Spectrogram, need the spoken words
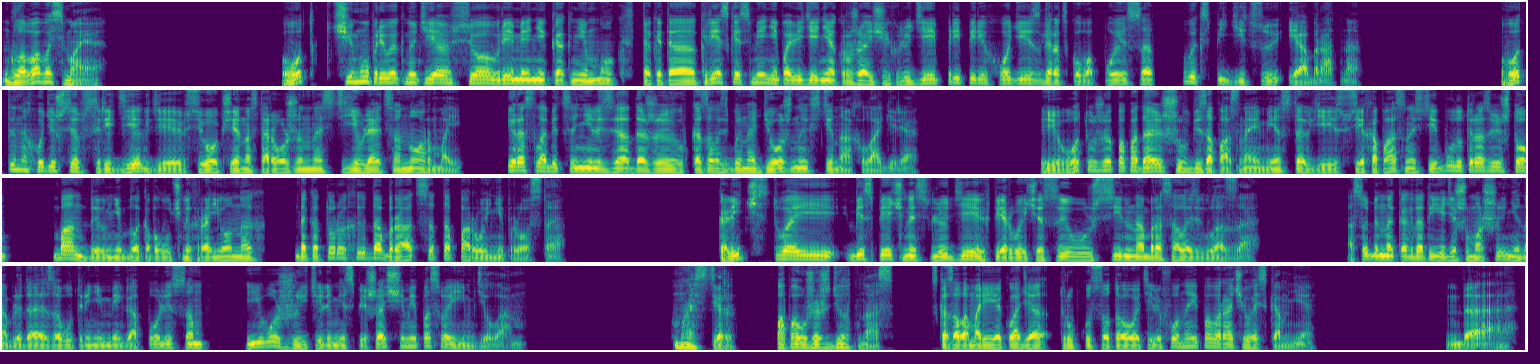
Глава восьмая. Вот к чему привыкнуть я все время никак не мог, так это к резкой смене поведения окружающих людей при переходе из городского пояса в экспедицию и обратно. Вот ты находишься в среде, где всеобщая настороженность является нормой, и расслабиться нельзя даже в, казалось бы, надежных стенах лагеря. И вот уже попадаешь в безопасное место, где из всех опасностей будут разве что банды в неблагополучных районах, до которых и добраться-то порой непросто. Количество и беспечность людей в первые часы уж сильно бросалось в глаза. Особенно, когда ты едешь в машине, наблюдая за утренним мегаполисом и его жителями, спешащими по своим делам. «Мастер, папа уже ждет нас», сказала Мария, кладя трубку сотового телефона и поворачиваясь ко мне. Да.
